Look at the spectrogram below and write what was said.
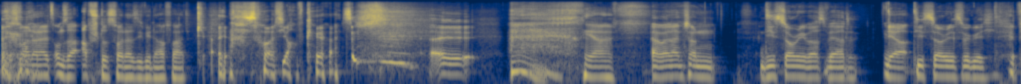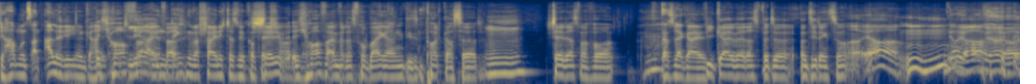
Das war dann als unser Abschluss von der Seminarfahrt. So hat die aufgehört. Ey, Ja, aber dann schon die Story war es wert. Ja. Die Story ist wirklich. Wir haben uns an alle Regeln gehalten. Ich hoffe die Lehrerinnen einfach- denken wahrscheinlich, dass wir komplett Stell ich hoffe einfach, dass Vorbeigang diesen Podcast hört. Mhm. Stell dir das mal vor. Das wäre geil. Wie geil wäre das bitte? Und sie denkt so, ah, ja, mhm, Ja, ja, ja. ja, ja.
